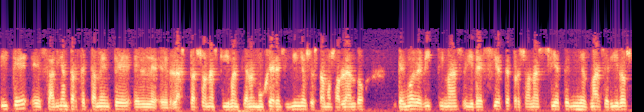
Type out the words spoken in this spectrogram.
y que eh, sabían perfectamente eh, las personas que iban, que eran mujeres y niños, estamos hablando de nueve víctimas y de siete personas, siete niños más heridos,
